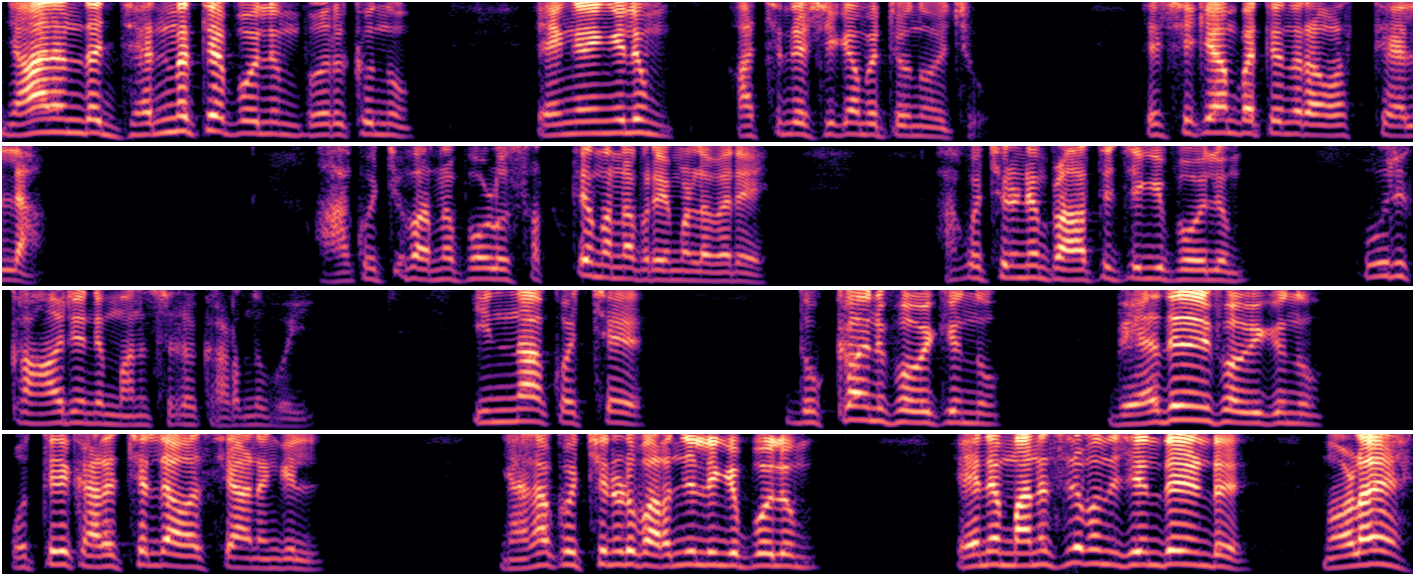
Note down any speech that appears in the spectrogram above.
ഞാൻ എന്റെ ജന്മത്തെ പോലും വെറുക്കുന്നു? എങ്ങനെയെങ്കിലും അച്ഛൻ രക്ഷിക്കാൻ പറ്റുമെന്ന് വെച്ചു രക്ഷിക്കാൻ പറ്റുന്നൊരവസ്ഥയല്ല. ആ കൊച്ചു പറഞ്ഞപ്പോൾ സത്യം പറഞ്ഞ പ്രിയമുള്ളവരെ ആ കൊച്ചിനും പ്രാർത്ഥിച്ചെങ്കിൽ പോലും ഒരു കാര്യം എന്റെ മനസ്സിലൂടെ കടന്നുപോയി. ഇന്ന് ആ കൊച്ച് ദുഃഖം അനുഭവിക്കുന്നു വേദന അനുഭവിക്കുന്നു ഒത്തിരി കരച്ചലിന്റെ അവസ്ഥയാണെങ്കിൽ ഞാൻ ആ കൊച്ചിനോട് പറഞ്ഞില്ലെങ്കിൽ പോലും എന്റെ മനസ്സിൽ വന്ന് ചിന്തയുണ്ട് മോളെ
